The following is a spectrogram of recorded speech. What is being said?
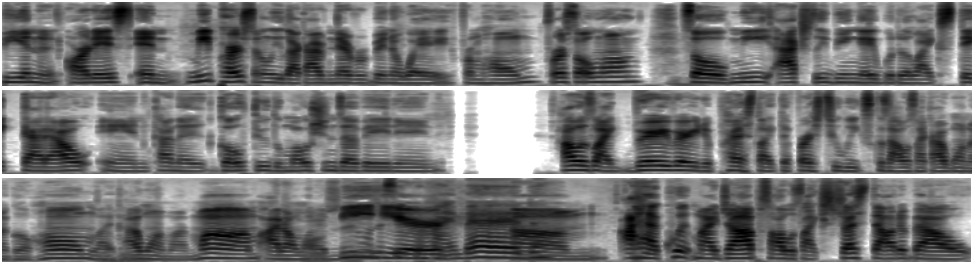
being an artist and me personally, like I've never been away from home for so long. Mm-hmm. So me actually being able to like stick that out and kind of go through the motions of it and I was like very very depressed like the first 2 weeks cuz I was like I want to go home, like I Mhm. want my mom, I don't want to be Wanna sleep in here. my bed. Um, I had quit my job, so I was like stressed out about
